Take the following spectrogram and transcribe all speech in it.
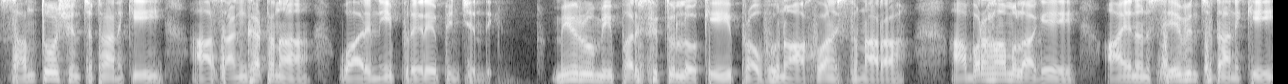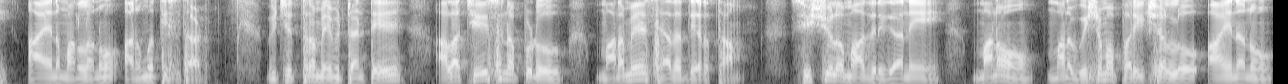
సంతోషించటానికి ఆ సంఘటన వారిని ప్రేరేపించింది. మీరు మీ పరిస్థితుల్లోకి ప్రభువును ఆహ్వానిస్తున్నారా? అబ్రహాములాగే ఆయనను సేవించటానికి ఆయన మనలను అనుమతిస్తాడు. విచిత్రం ఏమిటంటే అలా చేసినప్పుడు మనమే సేదతీరతాం శిష్యుల మాదిరిగానే మనం మన విషమ పరీక్షల్లో ఆయనను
